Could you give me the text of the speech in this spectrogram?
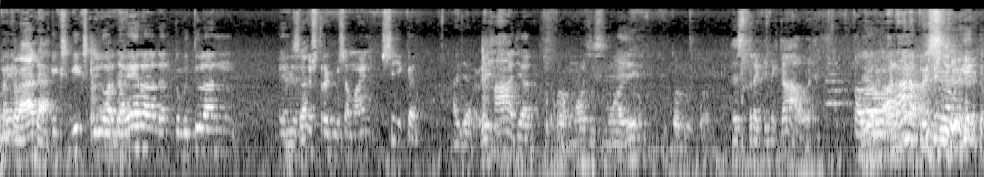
ada. gigs gigs di luar daerah dan kebetulan ya, Bisa. terus track bisa main sih kan Ajar hajar promosi semua deh. Betul betul. hashtag ini kau. eh. kalau anak-anak prinsipnya begitu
